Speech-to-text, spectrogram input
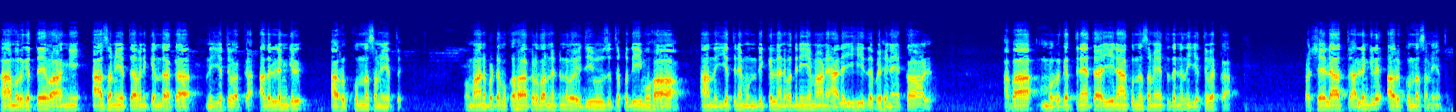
ആ മൃഗത്തെ വാങ്ങി ആ സമയത്ത് അവനക്ക് എന്താക്ക? നെയ്യത്ത് വെക്ക. അതല്ലെങ്കിൽ അറുക്കുന്ന സമയത്ത്. ബഹുമാനപ്പെട്ട ബുക്കഹാക്കൾ പറഞ്ഞിട്ടുണ്ട് യജൂസ് തഖ്ദീമുഹ. ആ നെയ്യത്തിനെ മുന്തിക്കൽ അനുവദനീയമാണ് അലൈഹി ദബഹിനേക്കാൾ. അപ്പൊ മൃഗത്തിനെ തഴീനാക്കുന്ന സമയത്ത് തന്നെ നെയ്യത്ത് വെക്കാം. പക്ഷേ ലാ അല്ലെങ്കിൽ അറുക്കുന്ന സമയത്ത്.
